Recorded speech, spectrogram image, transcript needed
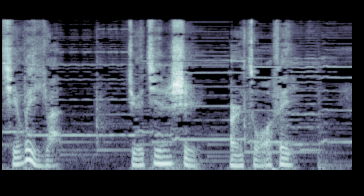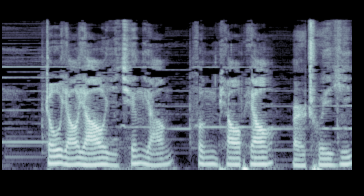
其未远，觉今是而昨非。舟遥遥以轻扬，风飘飘而吹衣。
